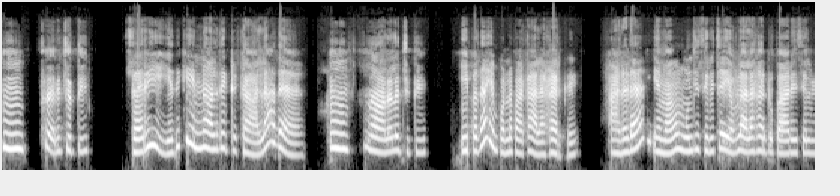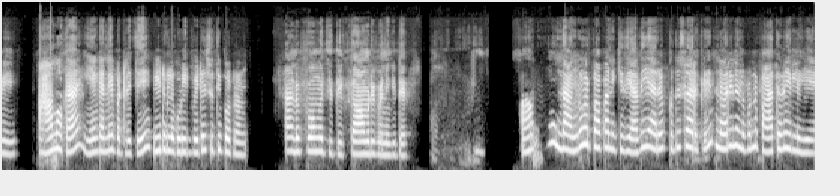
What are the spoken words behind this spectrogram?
ம் சரி சித்தி. சரி எதுக்கு என்ன அழுதுட்டு இருக்க? அழாத. ம் நான் அழல சித்தி. இப்பதான் என் பொண்ணை பார்க்க அழகா இருக்கு. அடடா என் மாமா மூஞ்சி சிரிச்சா எவ்வளவு அழகா இருக்கு பாரு செல்வி. ஆமாக்கா என் கண்ணே பட்டுருச்சு. வீட்டுக்குள்ள கூட்டிட்டு போயிட்டு சுத்தி போட்டுருங்க அட போங்க சித்தி காமெடி பண்ணிக்கிட்டு. இந்த அங்க ஒரு பாப்பா நிக்குது. அது யாரு புதுசா இருக்கு. இந்த நல்ல பொண்ணு பார்த்ததே இல்லையே.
